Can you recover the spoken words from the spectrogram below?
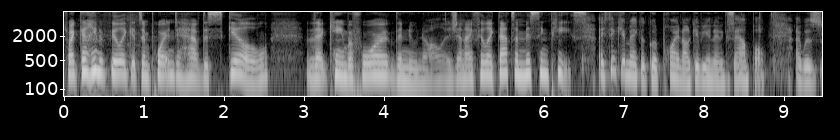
So I kind of feel like it's important to have the skill that came before the new knowledge. And I feel like that's a missing piece. I think you make a good point. I'll give you an example. I was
